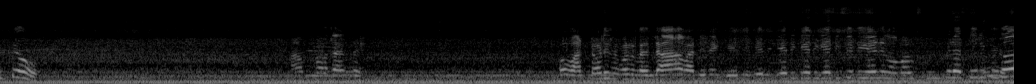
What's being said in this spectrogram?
കിട്ടോ വട്ടോടി നമ്മളുള്ള എല്ലാ വണ്ടിനെയും കയറ്റി കയറ്റി കയറ്റി കയറ്റി കയറ്റി കയറ്റി നമ്മൾ മുമ്പിലെത്തിയിരിക്കുന്നു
